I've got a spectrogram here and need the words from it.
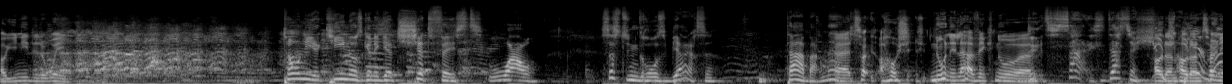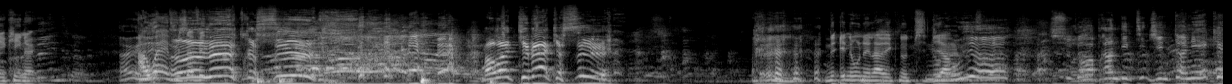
Oh, you needed a wee. Tony Aquino's gonna get shit-faced. Wow. Ça, c'est une grosse bière, ça. Tabarnak. Uh, to- oh, shit. Nous on est là avec nos. euh, Dude, ça, that's a huge hold on, hold on. beer, Tony. Aquino. Un Ah ouais, litre- vous un avez- litre, si! Ben, on Québec, si! Et nous on est là avec notre petite bière. Oui, euh, On va prendre des petits gin tonic. euh.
